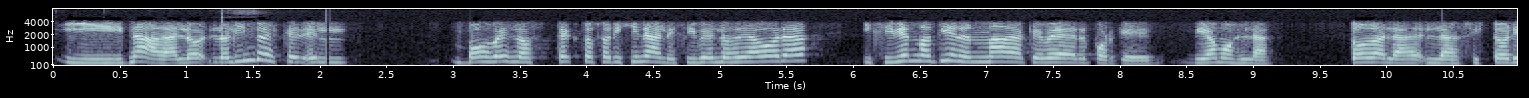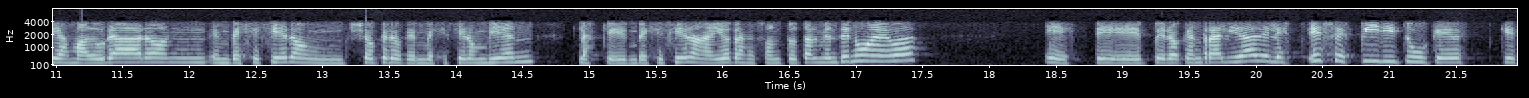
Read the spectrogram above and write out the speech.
y nada, lo, lo lindo es que el, vos ves los textos originales y ves los de ahora y si bien no tienen nada que ver porque digamos la todas las historias maduraron, envejecieron, yo creo que envejecieron bien, las que envejecieron hay otras que son totalmente nuevas, este, pero que en realidad el, ese espíritu que, que,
